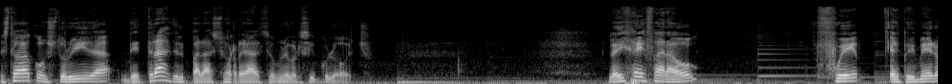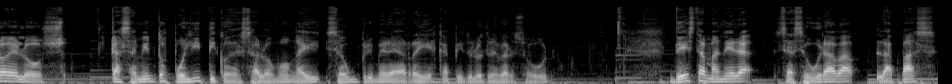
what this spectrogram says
Estaba construida detrás del palacio real, según el versículo 8. La hija de Faraón fue el primero de los casamientos políticos de Salomón, ahí según Primera de Reyes capítulo 3 verso 1. De esta manera se aseguraba la paz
